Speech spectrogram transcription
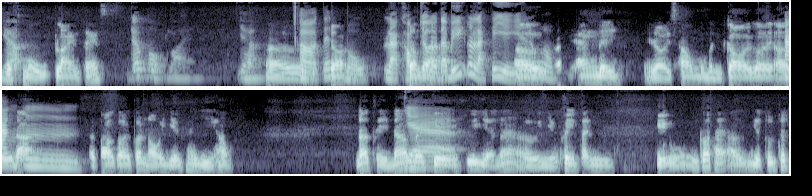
dạ. Test mù blind test. Double blind. Dạ. Ờ, ờ test cho, mụ là không cho người ta biết đó là cái gì ờ, đúng không? ăn đi rồi xong mình coi coi ờ ăn đó. ừ. rồi coi coi có nổi dữ hay gì không. Đó thì nó mới Dạ. kia chứ giờ nó ừ nhiều khi tại kiểu có thể ờ giờ tôi thích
